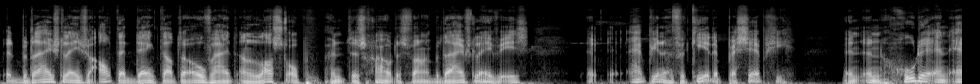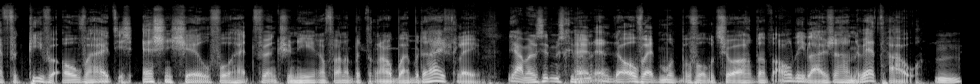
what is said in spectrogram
het bedrijfsleven altijd denkt dat de overheid een last op hun, de schouders van het bedrijfsleven is, eh, heb je een verkeerde perceptie. Een, een goede en effectieve overheid is essentieel voor het functioneren van een betrouwbaar bedrijfsleven. ja, maar er zit misschien wel... En, en de overheid moet bijvoorbeeld zorgen dat al die lui zich aan de wet houden. Mm.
